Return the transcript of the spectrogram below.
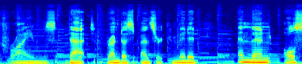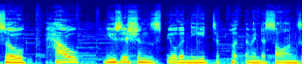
crimes that Brenda Spencer committed, and then also how musicians feel the need to put them into songs.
